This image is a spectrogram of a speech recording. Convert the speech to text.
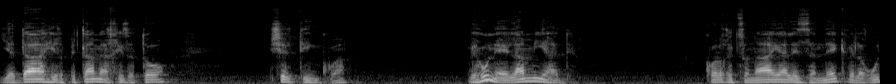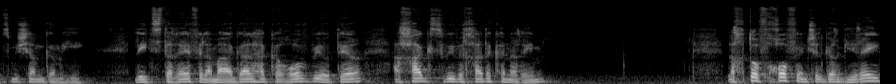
ידה הרפתה מאחיזתו של טינקווה, והוא נעלם מיד. כל רצונה היה לזנק ולרוץ משם גם היא, להצטרף אל המעגל הקרוב ביותר, החג סביב אחד הכנרים, לחטוף חופן של גרגירי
